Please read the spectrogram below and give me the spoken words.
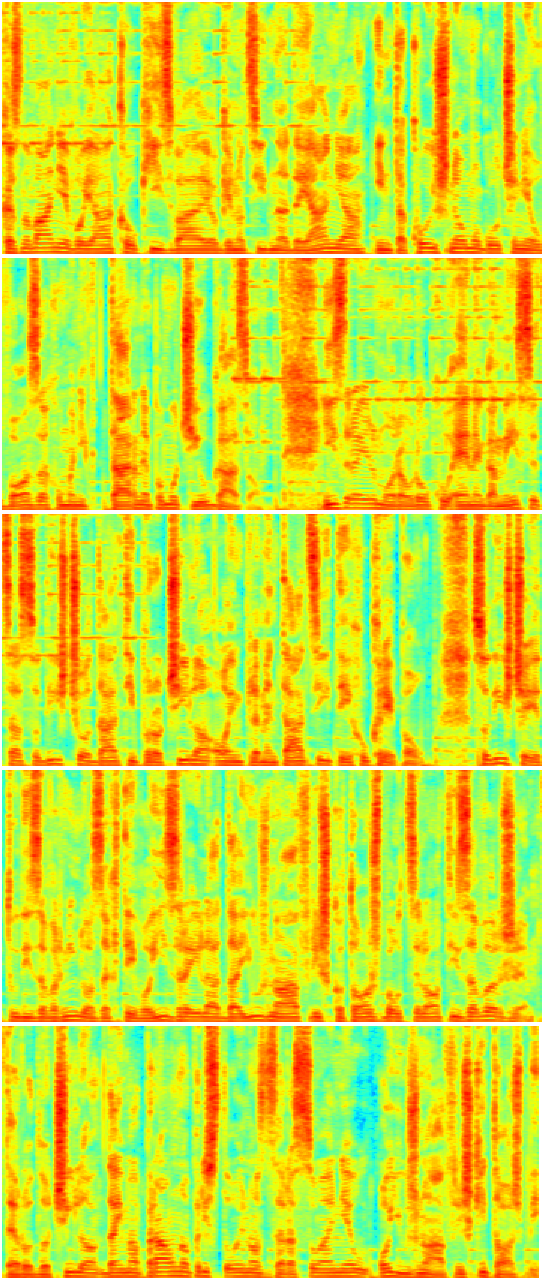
kaznovanje vojakov, ki izvajajo genocidna dejanja in takojšnje omogočanje uvoza humanitarne pomoči v Gazo. Izrael mora v roku enega meseca sodišču oddati poročilo o implementaciji teh ukrepov. Sodišče je tudi zavrnilo zahtevo Izraela, da južnoafriško tožbo v celoti zavrže ter odločilo, da ima pravno pristojnost za razsojanje o južnoafriški tožbi.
